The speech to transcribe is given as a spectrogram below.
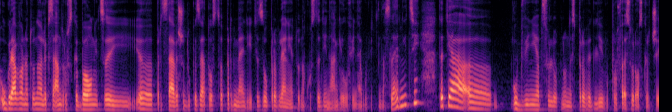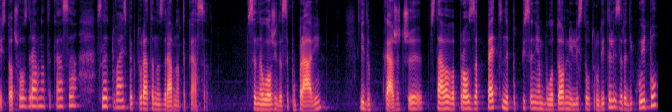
ограбването на Александровска болница и представяше доказателства пред медиите за управлението на Костадин Ангелов и неговите наследници. Та тя обвини абсолютно несправедливо професор Оскар, че е източвал здравната каса. След това инспектората на здравната каса се наложи да се поправи и да каже, че става въпрос за пет неподписани амбулаторни листа от родители, заради които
